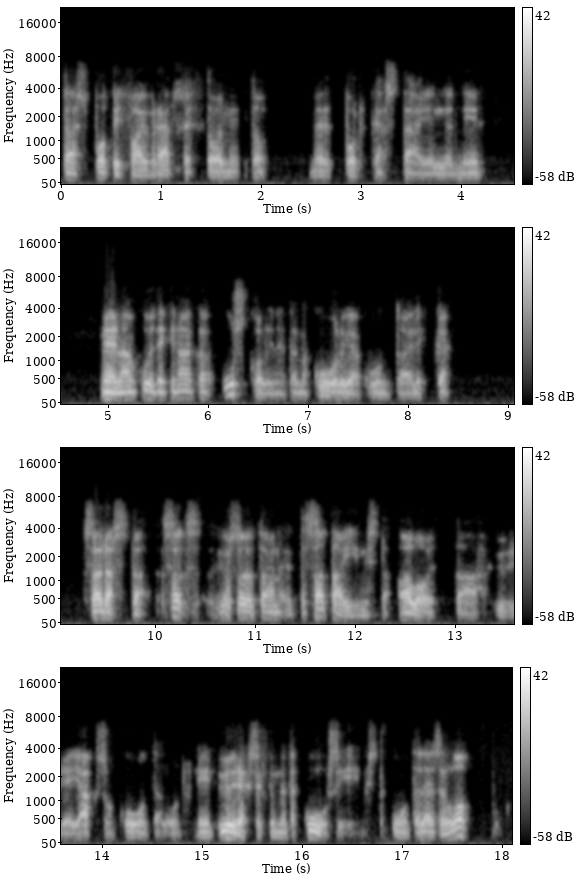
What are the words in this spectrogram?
tämä Spotify Wrapped-toiminto meille podcastajille, niin meillä on kuitenkin aika uskollinen tämä kuulijakunta, eli sadasta, jos otetaan, että sata ihmistä aloittaa yhden jakson kuuntelun, niin 96 ihmistä kuuntelee sen loppuun.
